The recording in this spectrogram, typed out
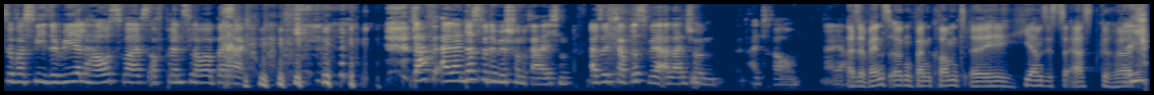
sowas wie The Real Housewives auf Prenzlauer Berg. Dafür, allein das würde mir schon reichen. Also ich glaube, das wäre allein schon ein Traum. Naja. Also wenn es irgendwann kommt, äh, hier haben Sie es zuerst gehört. Ja.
